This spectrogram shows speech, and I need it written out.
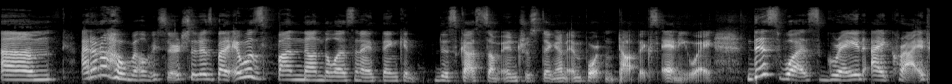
Um, I don't know how well researched it is, but it was fun nonetheless, and I think it discussed some interesting and important topics anyway. This was great, I cried.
